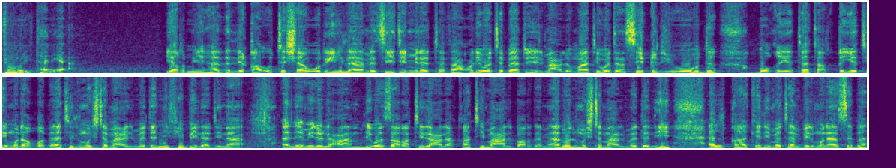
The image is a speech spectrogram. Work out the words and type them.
في موريتانيا. يرمي هذا اللقاء التشاوري إلى مزيد من التفاعل وتبادل المعلومات وتنسيق الجهود بغية ترقية منظمات المجتمع المدني في بلادنا. الأمين العام لوزارة العلاقات مع البرلمان والمجتمع المدني ألقى كلمة بالمناسبة.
